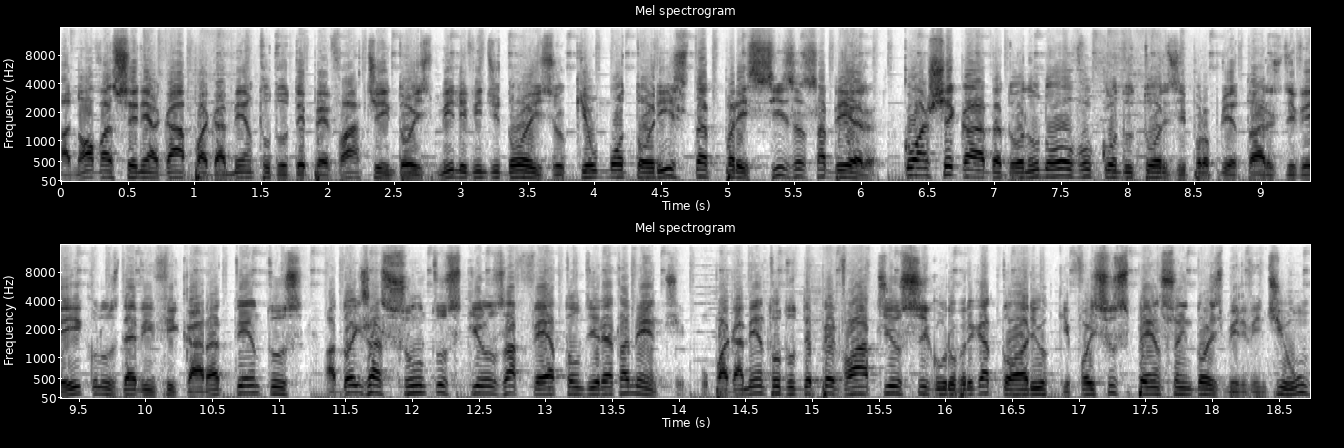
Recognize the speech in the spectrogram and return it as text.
A nova CNH pagamento do DPVAT em 2022, o que o motorista precisa saber. Com a chegada do ano novo, condutores e proprietários de veículos devem ficar atentos a dois assuntos que os afetam diretamente: o pagamento do DPVAT e o seguro obrigatório, que foi suspenso em 2021,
